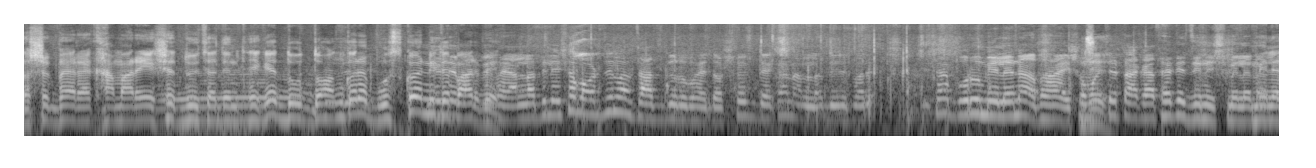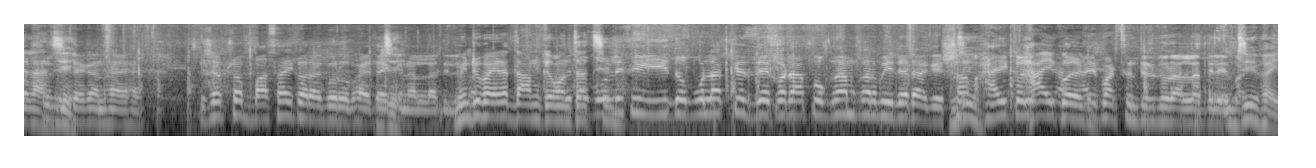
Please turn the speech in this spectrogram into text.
দর্শক ভাইরা খামারে এসে দুই চার দিন থেকে দুধ দহন করে বুঝ করে নিতে পারবে ভাই আল্লাহ দিলে সব অরিজিনাল জাত গরু ভাই দর্শক দেখেন আল্লাহ দিলে পারে। এসব গরু মেলে না ভাই। সময়তে টাকা থাকে জিনিস মেলে না মেলে না, জি। হ্যাঁ হ্যাঁ। এসব সব বাছাই করা গরু ভাই দেখেন আল্লাহ দিলে। মিন্টু ভাইয়ের দাম কেমন চাচ্ছেন? বলেছি ঈদ উপলক্ষে যে কটা প্রোগ্রাম করবে ঈদের আগে সব হাই কোয়ালিটি। হাই পার্সেন্টেজ গরু আল্লাহ দিলে জি ভাই।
